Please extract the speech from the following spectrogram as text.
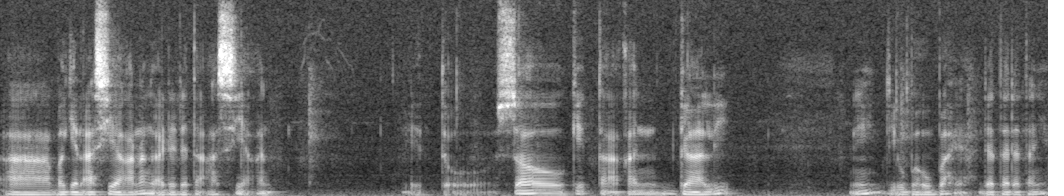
Uh, bagian Asia karena nggak ada data Asia kan? Itu so kita akan gali. Ini diubah-ubah ya data-datanya.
